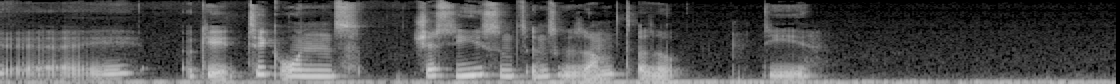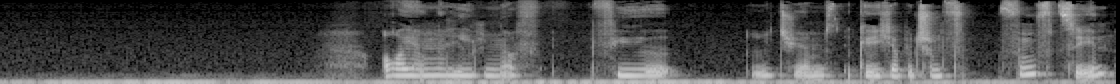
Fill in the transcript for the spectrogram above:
Okay. Okay, Tick und Jessie sind insgesamt, also die. Oh, Junge, liegen auf viel Gems. Okay, ich habe jetzt schon 15,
